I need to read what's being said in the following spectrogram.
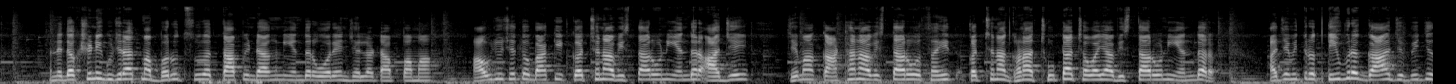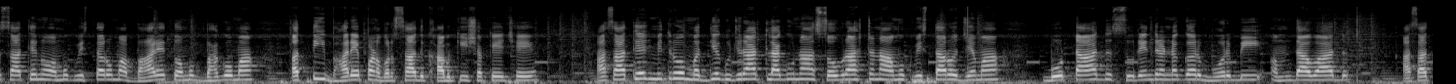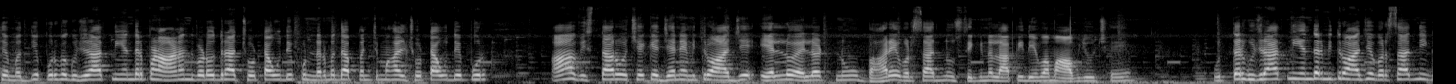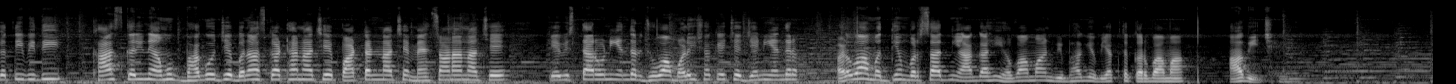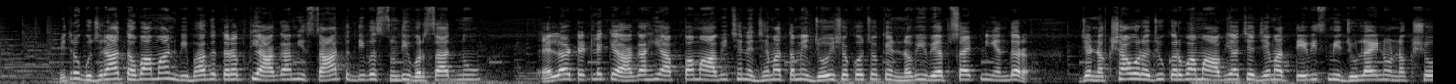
અને દક્ષિણી ગુજરાતમાં ભરૂચ, સુરત, તાપી, ડાંગની અંદર ઓરેન્જ એલર્ટ આપવામાં આવ્યું છે. તો બાકી કચ્છના વિસ્તારોની અંદર આજે, જેમાં કાંઠાના વિસ્તારો સહિત કચ્છના ઘણા છૂટાછવાયા વિસ્તારોની અંદર આજે મિત્રો તીવ્ર ગાજવીજ સાથેનો અમુક વિસ્તારોમાં ભારે તો અમુક ભાગોમાં અતિ ભારે પણ વરસાદ ખાબકી શકે છે. આ સાથે જ મિત્રો મધ્ય ગુજરાત લાગુના સૌરાષ્ટ્રના અમુક વિસ્તારો જેમાં બોટાદ, સુરેન્દ્રનગર, મોરબી, અમદાવાદ, આ સાથે મધ્ય પૂર્વ ગુજરાતની અંદર પણ આણંદ, વડોદરા, છોટાઉદેપુર, નર્મદા, પંચમહાલ, છોટાઉદેપુર, આ વિસ્તારો છે કે જેને મિત્રો આજે યલો એલર્ટનું ભારે વરસાદનું સિગ્નલ આપી દેવામાં આવ્યું છે. ઉત્તર ગુજરાતની અંદર મિત્રો આજે વરસાદની ગતિવિધિ, ખાસ કરીને અમુક ભાગો જે બનાસકાંઠાના છે, પાટણના છે, મહેસાણાના છે, કે વિસ્તારોની અંદર જોવા મળી શકે છે, જેની અંદર હળવા મધ્યમ વરસાદની આગાહી હવામાન વિભાગે વ્યક્ત કરવામાં આવી છે. મિત્રો ગુજરાત હવામાન વિભાગ તરફથી આગામી સાત દિવસ સુધી વરસાદનું એલર્ટ એટલે કે આગાહી આપવામાં આવી છે ને જેમાં તમે જોઈ શકો છો કે નવી વેબસાઇટની અંદર જે નકશાઓ રજૂ કરવામાં આવ્યા છે, જેમાં ત્રેવીસમી જુલાઈનો નકશો,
